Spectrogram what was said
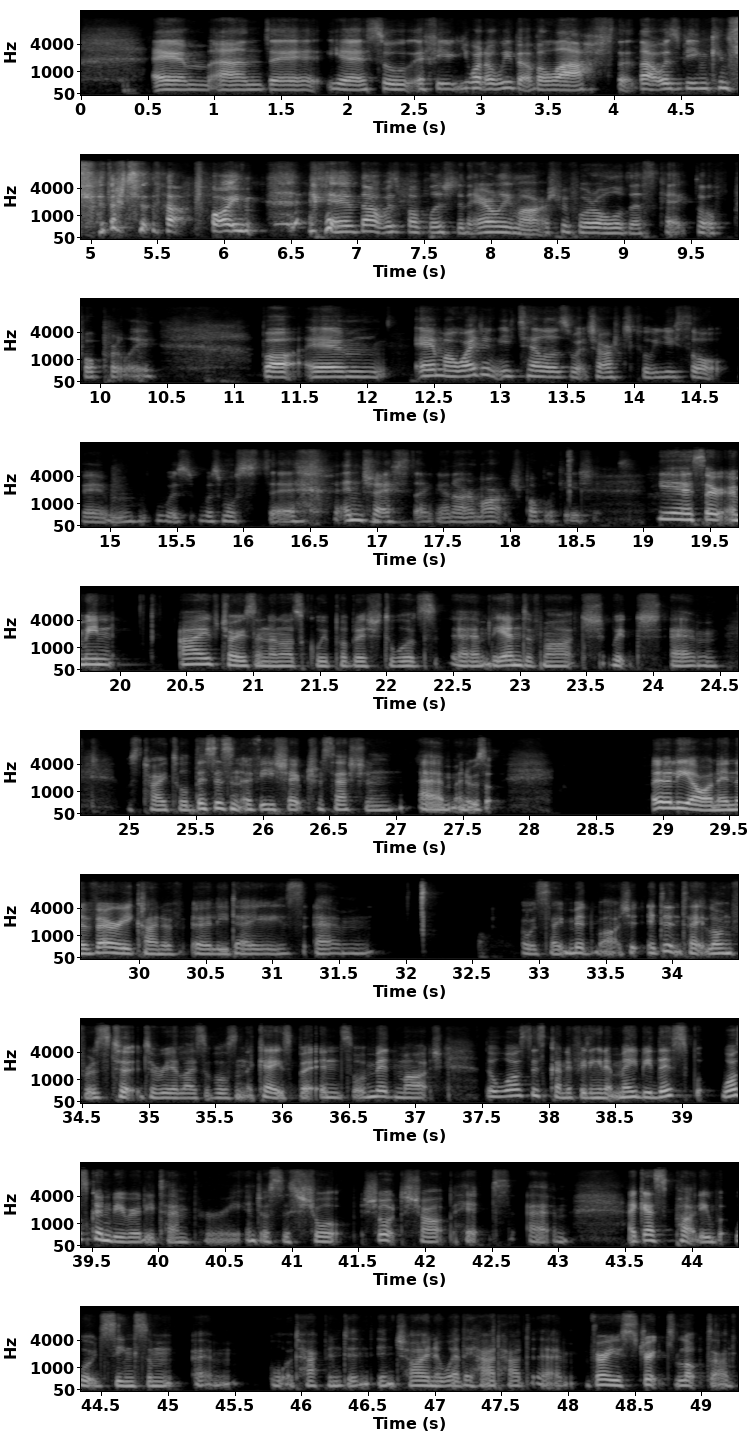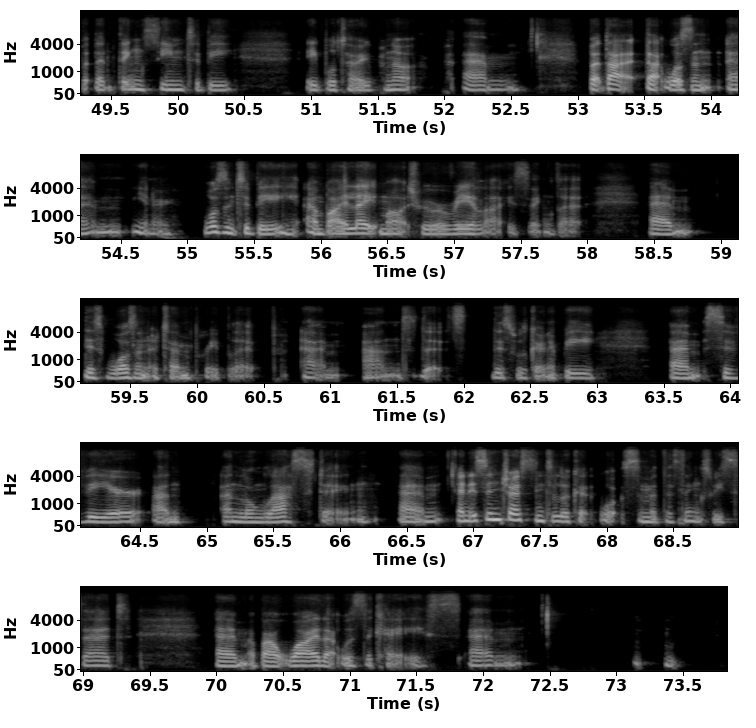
Um, and uh, yeah, so if you, you want a wee bit of a laugh that that was being considered at that point, uh, that was published in early March before all of this kicked off properly. But um, Emma, why don't you tell us which article you thought um, was was most uh, interesting in our March publications? Yeah, so I mean, I've chosen an article we published towards um, the end of March, which um, was titled "This Isn't a V-Shaped Recession," um, and it was early on in the very kind of early days. Um, I would say mid March. It, it, didn't take long for us to, to realize it wasn't the case, but in sort of mid March, there was this kind of feeling that maybe this was going to be really temporary and just this short, short, sharp hit. Um, I guess partly what we'd seen some um, what had happened in, in China, where they had had um, very strict lockdown, but then things seemed to be able to open up. Um, but that that wasn't, um, you know, wasn't to be. And by late March, we were realizing that um, this wasn't a temporary blip, um, and that this was going to be severe and and long lasting. and it's interesting to look at what some of the things we said about why that was the case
